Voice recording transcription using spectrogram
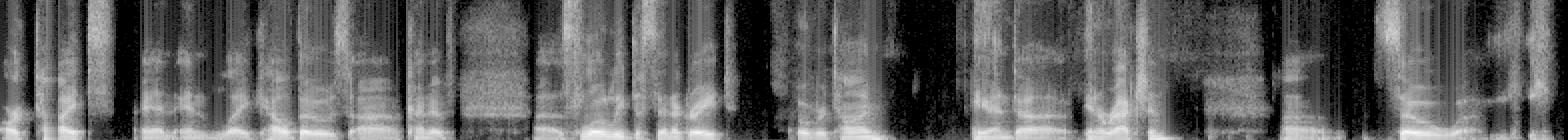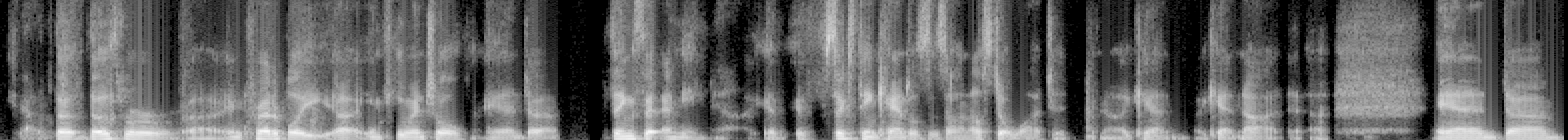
archetypes and and like how those uh, kind of uh, slowly disintegrate over time and uh, interaction. Uh, so uh, th- those were incredibly influential and things that I mean, if, if, 16 Candles is on, I'll still watch it. You know, I can't I can't not. And um,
